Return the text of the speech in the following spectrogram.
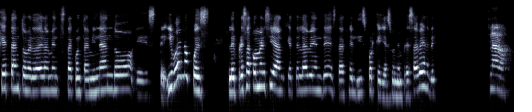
qué tanto verdaderamente está contaminando. Este, y bueno, pues la empresa comercial que te la vende está feliz porque ya es una empresa verde. Claro.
